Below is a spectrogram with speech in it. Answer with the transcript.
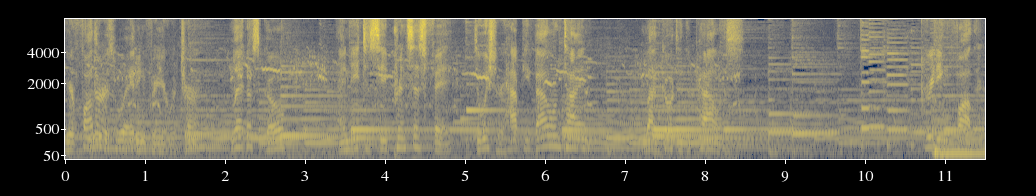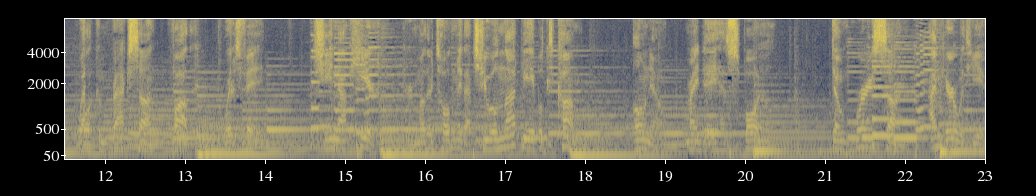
Your father is waiting for your return. Let us go. I need to see Princess Fay to wish her happy Valentine. Let go to the palace. Greeting, father. Welcome back, son. Father, where's Fay? She not here. Her mother told me that she will not be able to come. Oh no, my day has spoiled. Don't worry, son. I'm here with you.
